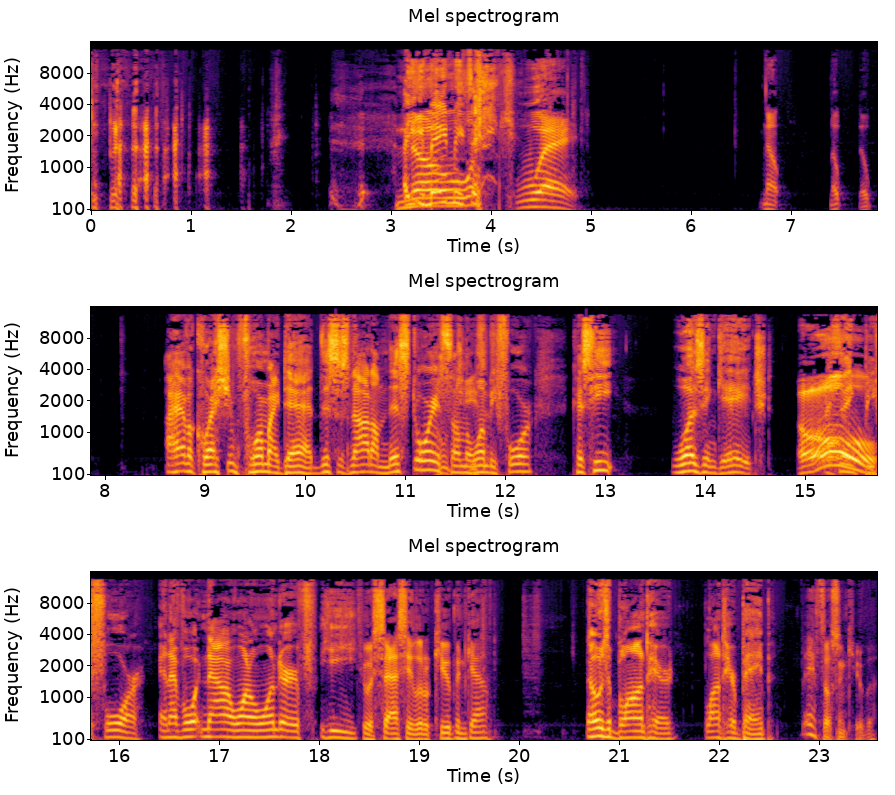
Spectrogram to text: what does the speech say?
Uh, you made me think. Way. Nope. Nope. Nope. I have a question for my dad. This is not on this story. It's Oh, on the one before because he was engaged. I Oh, think before, and I've now I want to wonder if he to a sassy little Cuban gal. knows a blonde hair, blonde hair babe. They have those in Cuba.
